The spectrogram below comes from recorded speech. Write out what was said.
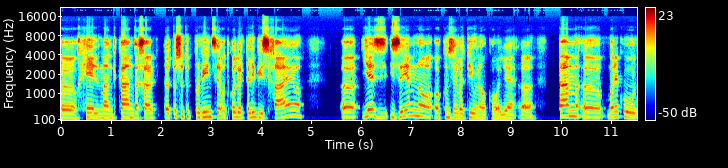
uh, Helmand, Kandahar, uh, to so tudi province, odkuder talibi izhajajo, je izjemno konzervativno okolje. Tam, rekel,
